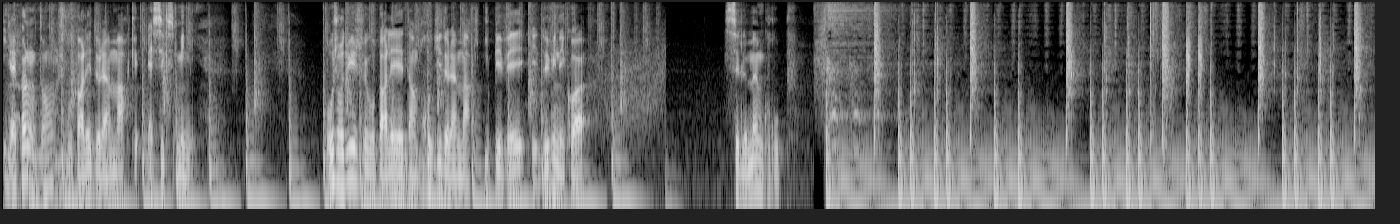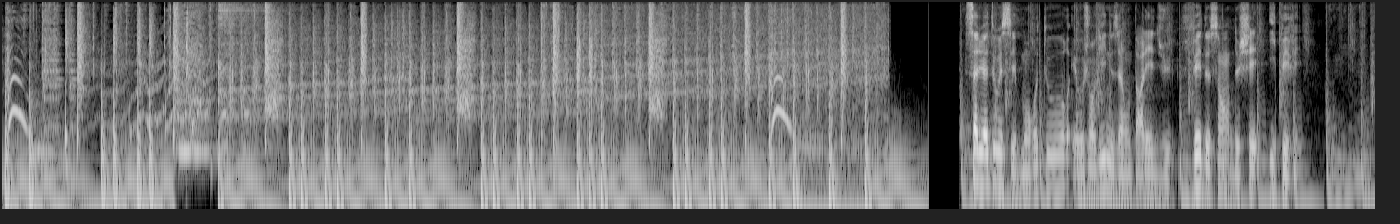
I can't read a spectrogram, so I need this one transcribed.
Il n'y a pas longtemps, je vous parlais de la marque SX Mini. Aujourd'hui, je vais vous parler d'un produit de la marque IPV et devinez quoi? C'est le même groupe. Salut à tous, c'est bon retour et aujourd'hui nous allons parler du V200 de chez IPV.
